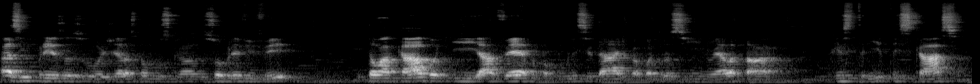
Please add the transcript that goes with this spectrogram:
as empresas hoje elas estão buscando sobreviver então acaba que a verba para publicidade, para patrocínio, ela está restrita, escassa.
